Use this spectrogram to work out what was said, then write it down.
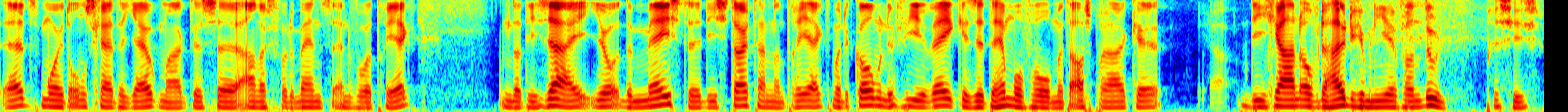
het is mooi het onderscheid dat jij ook maakt tussen eh, aandacht voor de mens en voor het traject. Omdat hij zei, joh, de meesten die starten aan een traject, maar de komende vier weken zitten helemaal vol met afspraken Ja. die gaan over de huidige manier van doen. Precies.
